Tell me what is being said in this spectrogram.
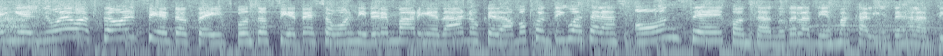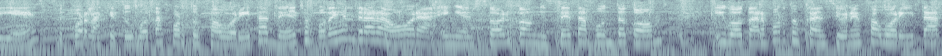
en el nuevo Sol 106.7 somos líderes en variedad. Nos quedamos contigo hasta las 11 contándote las 10 más calientes a las 10 por las que tú votas por tus favoritas. De hecho, puedes entrar ahora en el solconz.com y votar por tus canciones favoritas.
